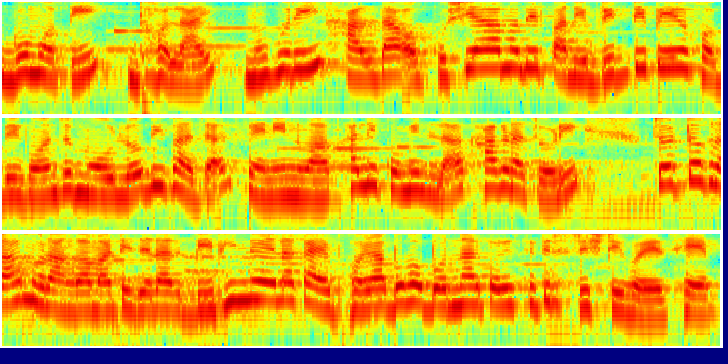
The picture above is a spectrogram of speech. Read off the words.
গুমতি, ধলাই, মুহুরী, হালদা ও কুশিয়ারা নদীর পানি বৃদ্ধি পেয়ে হবিগঞ্জ মৌলভীবাজার, ফেনী, নোয়াখালী, কুমিল্লা খাগড়াচড়ি চট্টগ্রাম ও রাঙ্গামাটি জেলার বিভিন্ন এলাকায় ভয়াবহ বন্যার পরিস্থিতির সৃষ্টি হয়েছে।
